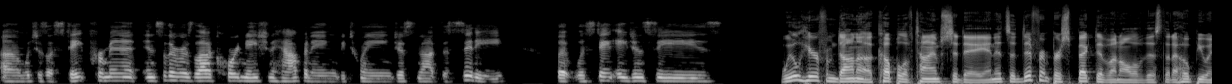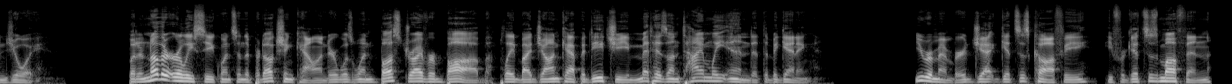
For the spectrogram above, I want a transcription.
um, which is a state permit. And so there was a lot of coordination happening between just not the city, but with state agencies. We'll hear from Donna a couple of times today, and it's a different perspective on all of this that I hope you enjoy. But another early sequence in the production calendar was when bus driver Bob, played by John Capodice, met his untimely end at the beginning. You remember, Jack gets his coffee, he forgets his muffin,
